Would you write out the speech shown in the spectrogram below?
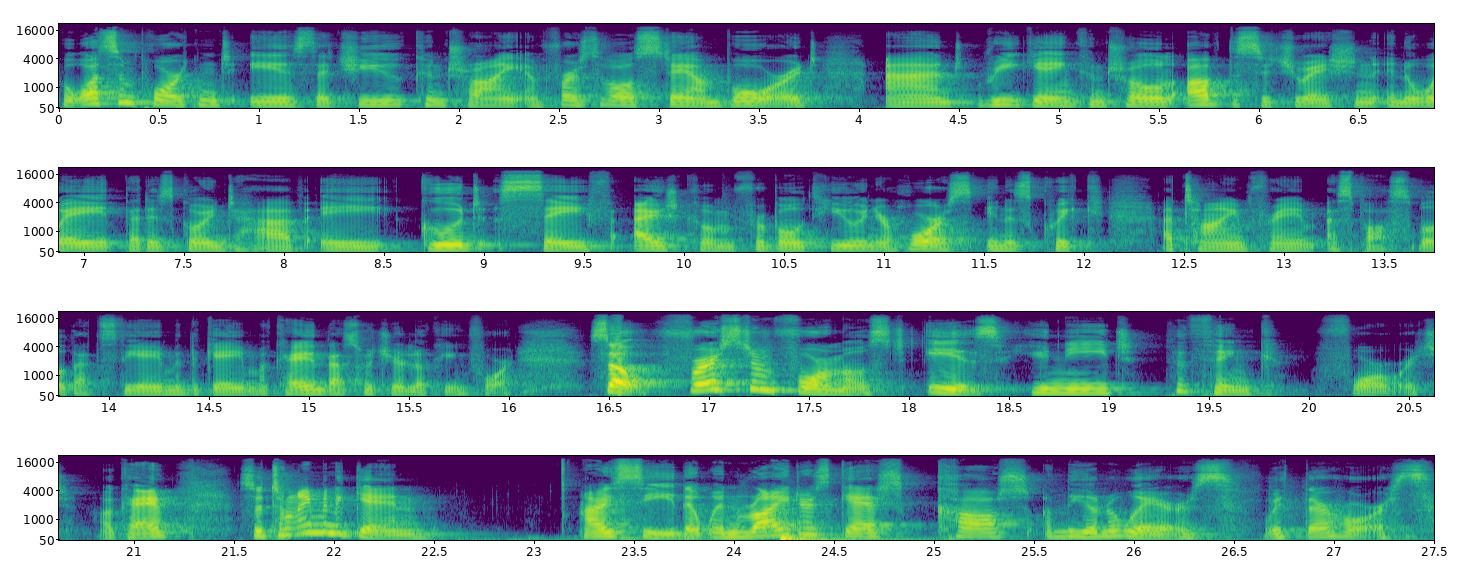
But what's important is that you can try and, first of all, stay on board and regain control of the situation in a way that is going to have a good, safe outcome for both you and your horse in as quick a time frame as possible. That's the aim of the game, okay? And that's what you're looking for. So, first and foremost is you need to think forward, okay? So, time and again, I see that when riders get caught on the unawares with their horse,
